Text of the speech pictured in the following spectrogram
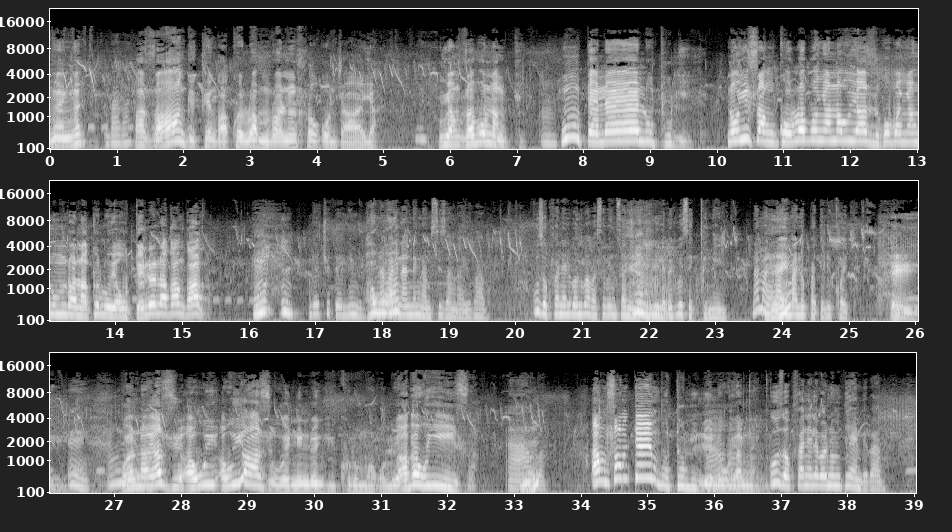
ncinci baba azange khe ngakhwelwa mntwana ehloko njaya uyangizabona ngithi mm. ungidelela uthulile noyisa ngikholwa bonyana uyazi kobanyana umntwana khe loya udelela kangaka ngetshudwe elimbi nabakunanto engingamsiza ngayo ubaba kuzokufanele bona ubaba asebenzisane nothulile bekube sekugcineni nama nginayo imali yokubhadela igweda Eh, wena yazi awuyi- awuyazi wena into engiyikhulumako leyo abe uyizwa awa angisamtembi uthulile lo uyancenga kuzokufanele bona umthembe baba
